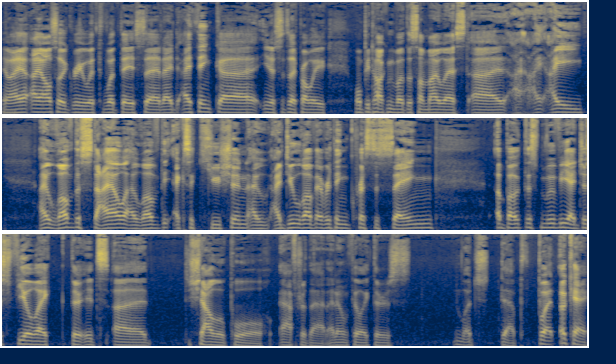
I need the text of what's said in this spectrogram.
No, I, I also agree with what they said. I, I think uh, you know since I probably won't be talking about this on my list, uh, I, I I love the style. I love the execution. I I do love everything Chris is saying about this movie. I just feel like there it's uh shallow pool after that. I don't feel like there's much depth. But okay,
